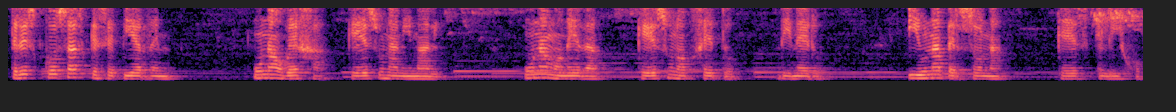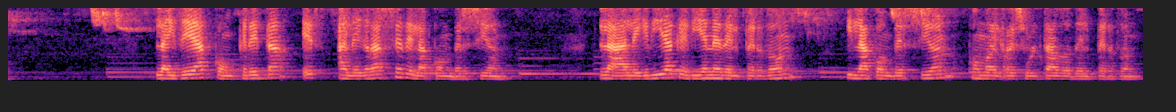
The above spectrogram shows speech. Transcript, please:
tres cosas que se pierden, una oveja, que es un animal, una moneda, que es un objeto, dinero, y una persona, que es el Hijo. La idea concreta es alegrarse de la conversión, la alegría que viene del perdón y la conversión como el resultado del perdón.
